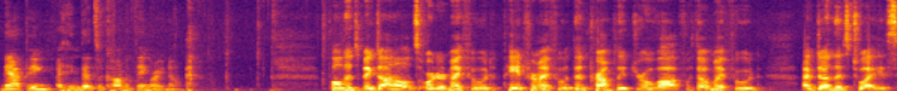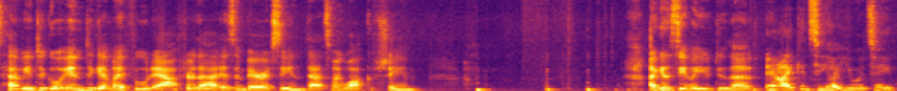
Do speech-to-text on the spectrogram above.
napping. I think that's a common thing right now. Pulled into McDonald's, ordered my food, paid for my food, then promptly drove off without my food. I've done this twice. Having to go in to get my food after that is embarrassing. That's my walk of shame. I can see how you do that. And I can see how you would say,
